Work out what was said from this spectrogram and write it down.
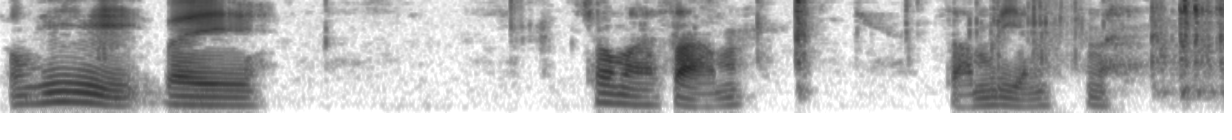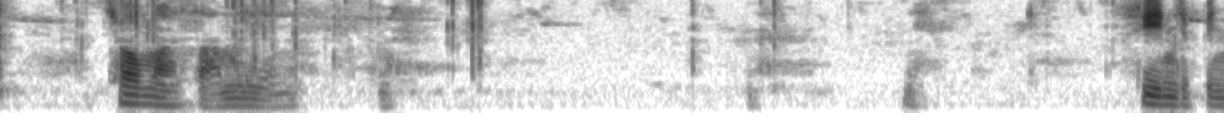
หลวงพี่ไปเช่ามาสามสามเหรียญนะเช่ามาสามเหรียญซีนจะเป็น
